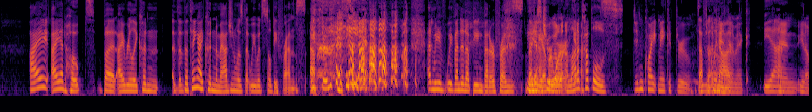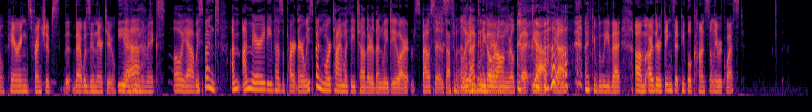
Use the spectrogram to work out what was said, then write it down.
I, I had hoped, but I really couldn't. The, the thing I couldn't imagine was that we would still be friends after this. and we've we've ended up being better friends than That's we ever true. A- were. A lot of couples didn't quite make it through Definitely the not. pandemic. Yeah, And, you know, pairings, friendships, th- that was in there too. Yeah. In the mix. Oh yeah, we spend. I'm I'm married. Eve has a partner. We spend more time with each other than we do our spouses. Definitely. And that can can go that. wrong real quick. Yeah. yeah. I can believe that. Um, are there things that people constantly request?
